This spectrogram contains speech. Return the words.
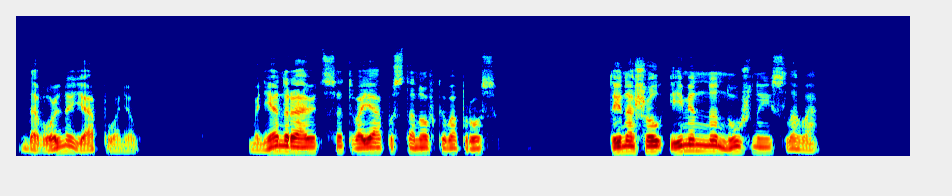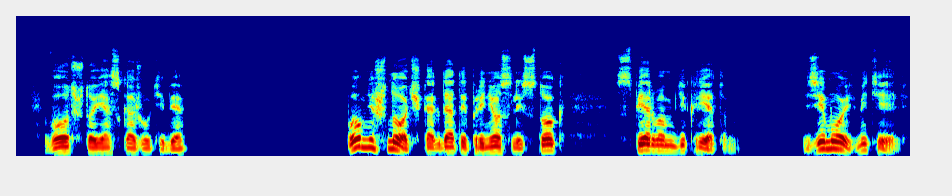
Довольно я понял. Мне нравится твоя постановка вопроса. Ты нашел именно нужные слова. Вот что я скажу тебе. Помнишь ночь, когда ты принес листок с первым декретом? Зимой в метель.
